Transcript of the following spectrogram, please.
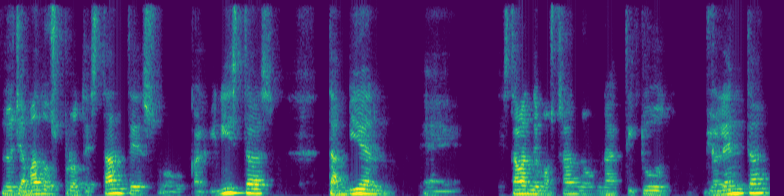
los llamados protestantes o calvinistas también eh, estaban demostrando una actitud violenta,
